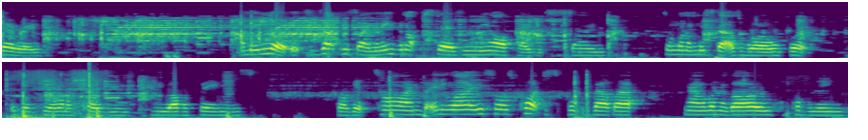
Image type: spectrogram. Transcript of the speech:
Very. I mean, look, it's exactly the same, and even upstairs in the arcade it's the same. So I'm going to miss that as well, but obviously I want to show you a few other things if I get time. But anyway, so I was quite disappointed about that. Now we're going to go, probably,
